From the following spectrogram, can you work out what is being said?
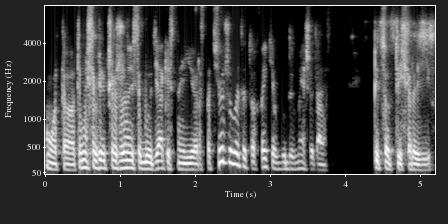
От, е, тому що якщо журналісти будуть якісно її розповсюджувати, то фейків буде менше там 500 тисяч разів.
